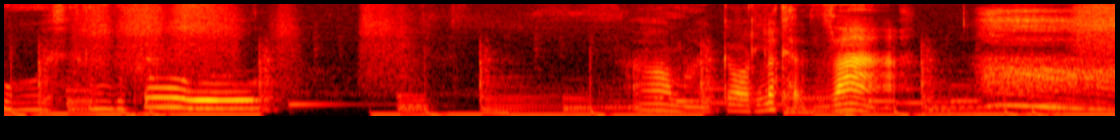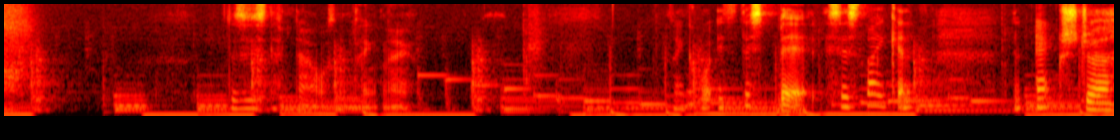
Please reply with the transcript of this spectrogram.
Ooh, this is gonna be cool. Oh my god, look at that. Does this lift out or something? No. Like, what is this bit? This is like an, an extra.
